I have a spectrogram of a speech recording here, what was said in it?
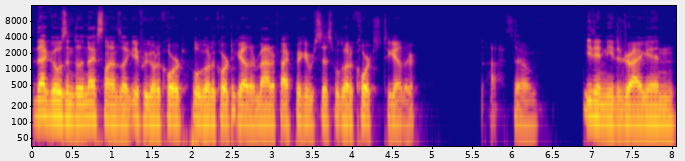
that goes into the next lines like if we go to court, we'll go to court together. Matter of fact, pick up your we'll go to court together. Uh, so you didn't need to drag in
